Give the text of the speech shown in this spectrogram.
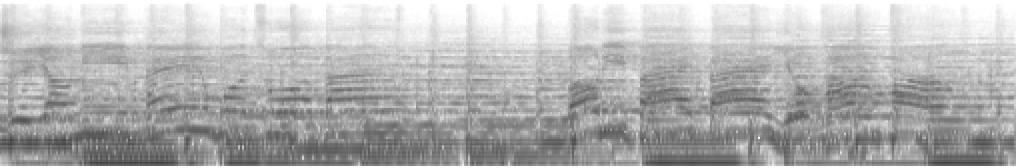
只要你陪我作伴，保你白白又胖胖。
